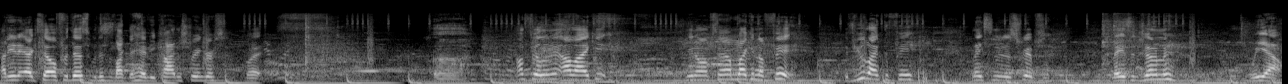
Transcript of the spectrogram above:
I need an XL for this, but this is like the heavy cotton stringers. But uh, I'm feeling it, I like it. You know what I'm saying? I'm liking the fit. If you like the fit, links in the description. Ladies and gentlemen, we out.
